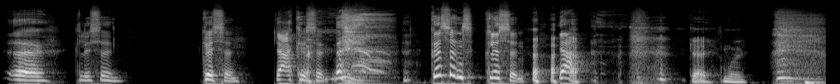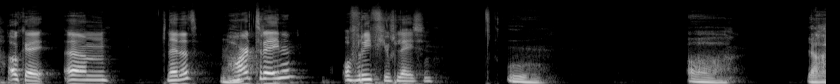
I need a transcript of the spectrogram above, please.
Eh, klussen. Kussen. Ja, kussen. Kussens, klussen. Ja. Oké, mooi. Oké, ehm Lennart. Mhm. Hard trainen of reviews lezen? Oeh. Oh. Ja,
